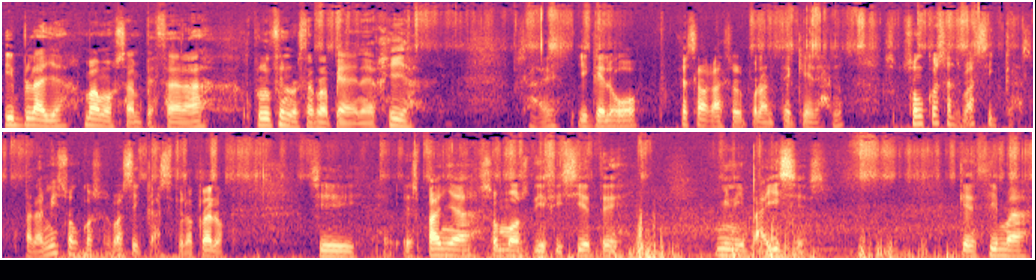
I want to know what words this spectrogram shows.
y playa, vamos a empezar a producir nuestra propia energía Y que luego que salga el sol por antequera, ¿no? Son cosas básicas, para mí son cosas básicas, pero claro, si España somos 17 mini países que encima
